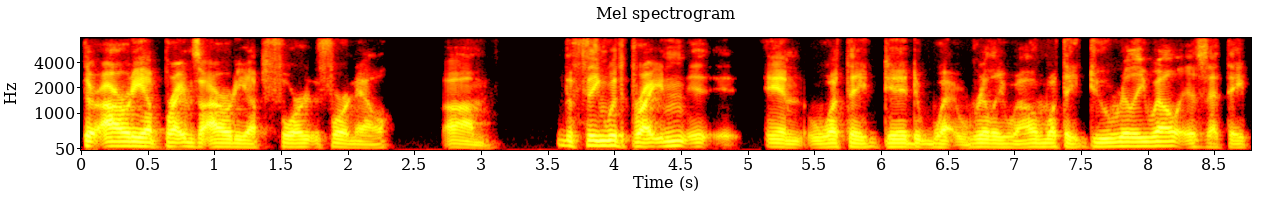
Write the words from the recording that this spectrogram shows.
They're already up, Brighton's already up four four nil. Um the thing with Brighton and what they did what really well and what they do really well is that they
